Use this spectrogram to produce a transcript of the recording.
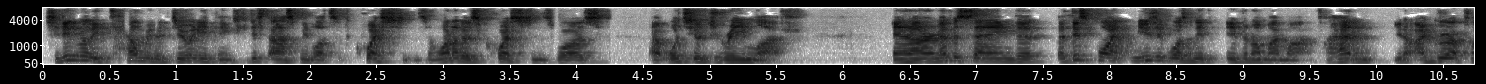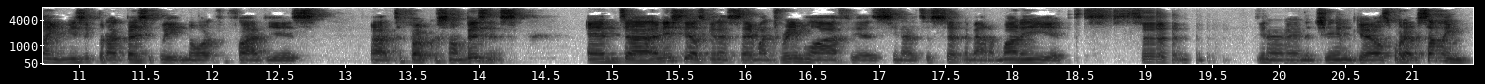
She didn't really tell me to do anything. She just asked me lots of questions. And one of those questions was, uh, What's your dream life? And I remember saying that at this point, music wasn't even on my mind. I hadn't, you know, I grew up playing music, but I basically ignored it for five years uh, to focus on business. And uh, initially, I was going to say my dream life is, you know, it's a certain amount of money, it's certain, you know, in the gym, girls, whatever, something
